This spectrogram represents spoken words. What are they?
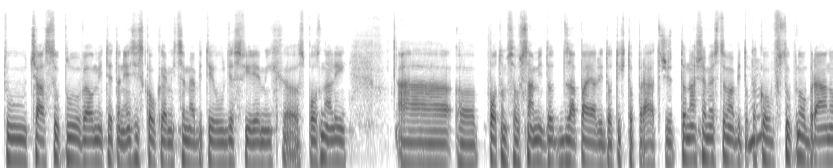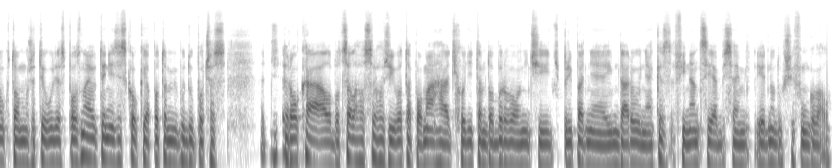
tú čas súplujú veľmi tieto neziskovky a my chceme, aby tí ľudia z firiem ich e, spoznali a potom sa už sami do, zapájali do týchto prác. Čiže to naše mesto má byť mm. takou vstupnou bránou k tomu, že tí ľudia spoznajú tie neziskovky a potom mi budú počas roka alebo celého svojho života pomáhať, chodiť tam dobrovoľničiť, prípadne im darujú nejaké financie, aby sa im jednoduchšie fungovalo.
